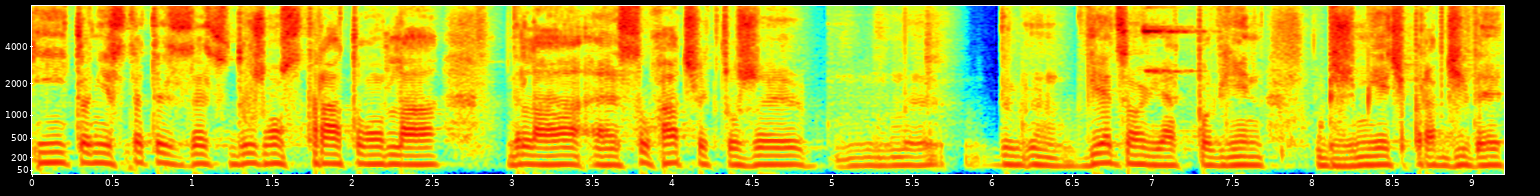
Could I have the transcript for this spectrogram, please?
i to niestety ze dużą stratą dla, dla e, słuchaczy, którzy mm, wiedzą, jak powinien brzmieć prawdziwy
